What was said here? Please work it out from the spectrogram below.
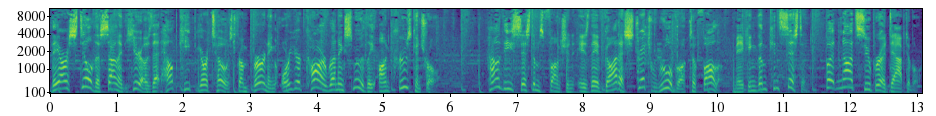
They are still the silent heroes that help keep your toast from burning or your car running smoothly on cruise control. How these systems function is they've got a strict rulebook to follow, making them consistent, but not super adaptable.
